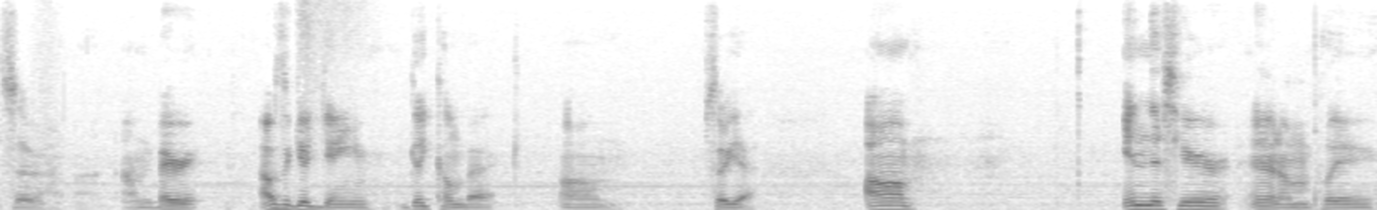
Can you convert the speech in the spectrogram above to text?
So I'm very. That was a good game, good comeback. Um, so yeah. Um, in this here, and I'm gonna play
